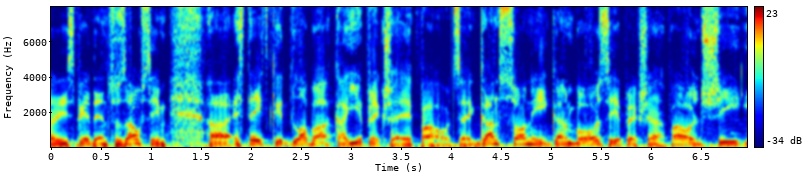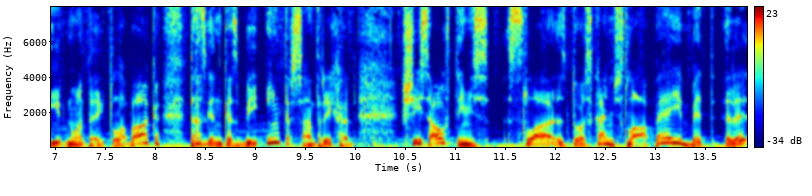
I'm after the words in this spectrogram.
arī spiediens uz ausīm. Uh, es teiktu, ka ir labākā iepriekšējā paudzē. Gan Sony, gan Bose iepriekšējā paudze šī ir noteikti labāka. Tas gan, kas bija interesanti, Rihard, šīs austiņas slā, to skaņu slāpēja, bet re,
